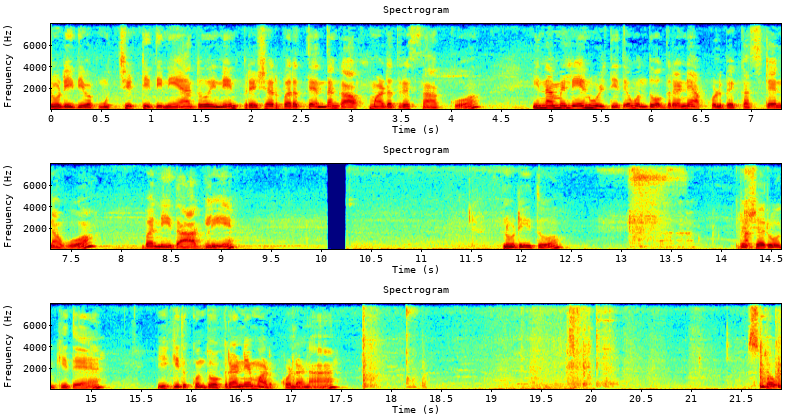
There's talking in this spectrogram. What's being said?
ನೋಡಿ, ಇದು ಇವಾಗ ಮುಚ್ಚಿಟ್ಟಿದ್ದೀನಿ. ಅದು ಇನ್ನೇನು ಪ್ರೆಷರ್ ಬರುತ್ತೆ ಅಂದಂಗೆ ಆಫ್ ಮಾಡಿದ್ರೆ ಸಾಕು. ಇನ್ನು ಆಮೇಲೆ ಏನು ಉಳಿದಿದೆ? ಒಂದು ಒಗ್ಗರಣೆ ಹಾಕ್ಕೊಳ್ಬೇಕಷ್ಟೇ ನಾವು. ಬನ್ನಿ, ಇದಾಗಲಿ. ನೋಡಿ, ಇದು ಪ್ರೆಷರ್ ಹೋಗಿದೆ. ಈಗ ಇದಕ್ಕೊಂದು ಒಗ್ಗರಣೆ ಮಾಡ್ಕೊಳ್ಳೋಣ. ಸ್ಟವ್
